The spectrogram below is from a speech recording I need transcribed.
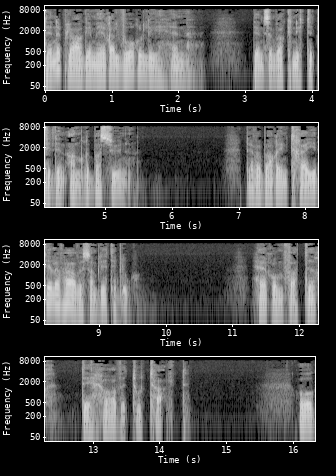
Denne plage er mer alvorlig enn den som var knyttet til den andre basunen. Det var bare en tredjedel av havet som ble til blod. Her omfatter det havet totalt. Og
